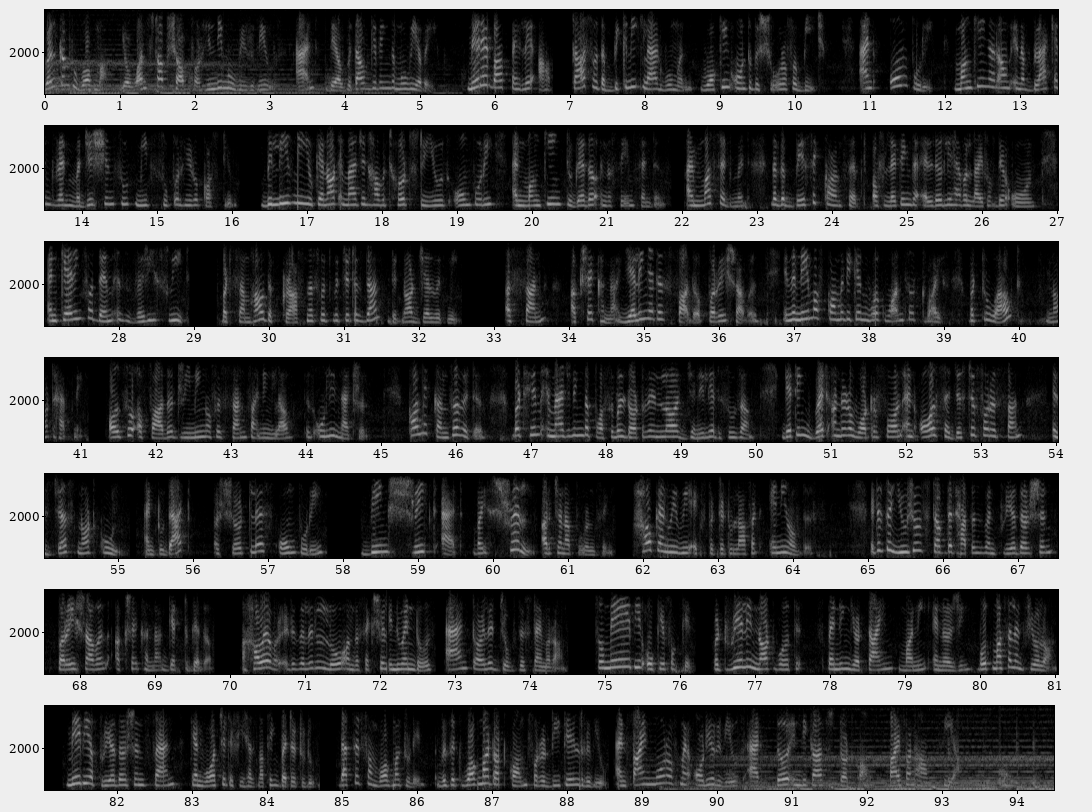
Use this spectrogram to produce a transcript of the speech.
Welcome to Wogma, your one-stop shop for Hindi movie reviews, and they are without giving the movie away. Mere Baap Pehle Aap starts with a bikini-clad woman walking onto the shore of a beach, and Om Puri monkeying around in a black and red magician suit meets superhero costume. Believe me, you cannot imagine how it hurts to use Om Puri and monkeying together in the same sentence. I must admit that the basic concept of letting the elderly have a life of their own and caring for them is very sweet but somehow the crassness with which it is done did not gel with me. A son, Akshay Khanna, yelling at his father, Paresh Rawal, in the name of comedy can work once or twice, but throughout, not happening. Also, a father dreaming of his son finding love is only natural. Call me conservative, but him imagining the possible daughter-in-law, Genelia D'Souza, getting wet under a waterfall and all suggestive for his son is just not cool. And to that, a shirtless Om Puri being shrieked at by shrill Archana Puran Singh. How can we be expected to laugh at any of this? It is the usual stuff that happens when Priyadarshan, Paresh Rawal, Akshay Khanna get together. However, it is a little low on the sexual innuendos and toilet jokes this time around. So maybe okay for kids, but really not worth spending your time, money, energy, both muscle and fuel on. Maybe a Priyadarshan fan can watch it if he has nothing better to do. That's it from Wogma today. Visit wogma.com for a detailed review and find more of my audio reviews at theindicast.com. Bye for now. See ya.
